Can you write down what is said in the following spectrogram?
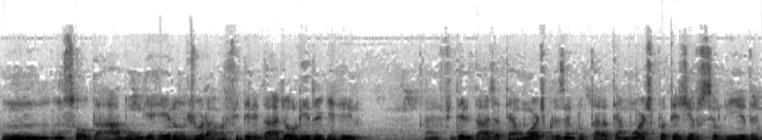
Um, um, soldado, um guerreiro, jurava fidelidade ao líder guerreiro. Né? Fidelidade até a morte, por exemplo, lutar até a morte, proteger o seu líder.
